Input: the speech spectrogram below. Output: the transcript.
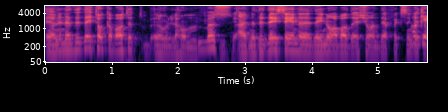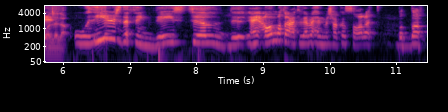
يعني did they talk about it ولا هم بس. يعني did they say that they know about the issue and they're fixing it okay ولا لا؟ well here's the thing. They still يعني أول ما طلعت اللعبة هالمشاكل صارت بالضبط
